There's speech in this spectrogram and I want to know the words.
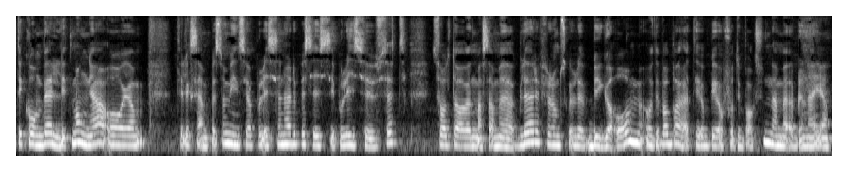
Det kom väldigt många och jag, till exempel så minns jag polisen hade precis i polishuset sålt av en massa möbler för de skulle bygga om och det var bara till att be att få tillbaka de där möblerna igen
